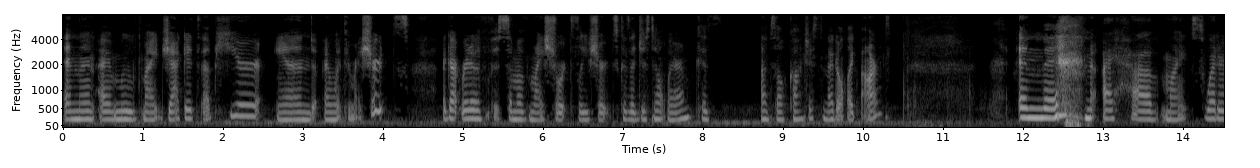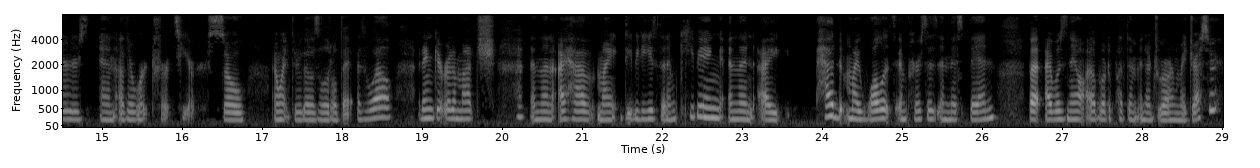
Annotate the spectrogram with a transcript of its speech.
And then I moved my jackets up here, and I went through my shirts. I got rid of some of my short sleeve shirts because I just don't wear them because I'm self-conscious and I don't like my arms. And then I have my sweaters and other work shirts here. So I went through those a little bit as well. I didn't get rid of much. And then I have my DVDs that I'm keeping. And then I had my wallets and purses in this bin, but I was now able to put them in a drawer in my dresser.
